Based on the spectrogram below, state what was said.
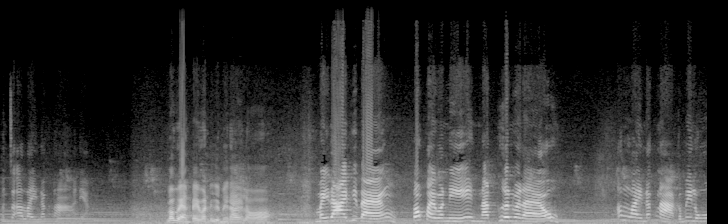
มันจะอะไรนักหนาเนี่ย แล้วแหวนไปวันอื่นไม่ได้เหรอ ไม่ได้พี่แบงค์ต้องไปวันนี้นัดเพื่อนไว้แล้ว อะไรนักหนาก็ไม่รู้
